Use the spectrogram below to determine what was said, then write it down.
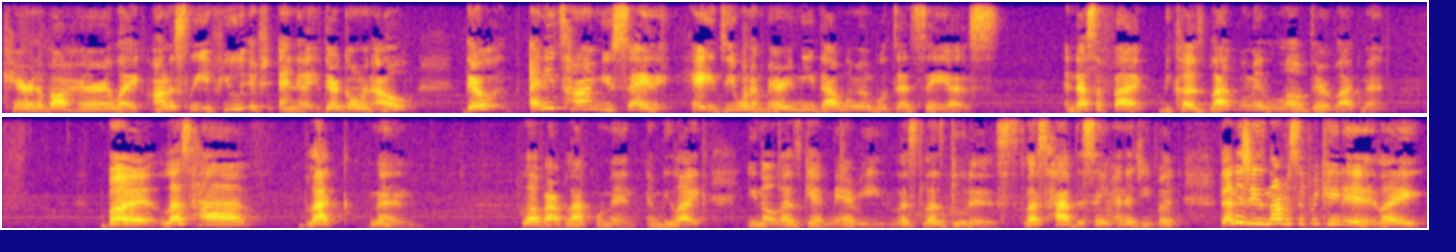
caring about her, like honestly, if you if and uh, they're going out, there anytime you say, "Hey, do you want to marry me?" that woman will dead say yes. And that's a fact because black women love their black men. But let's have black men love our black women and be like, you know, let's get married. Let's let's do this. Let's have the same energy, but the energy is not reciprocated. Like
